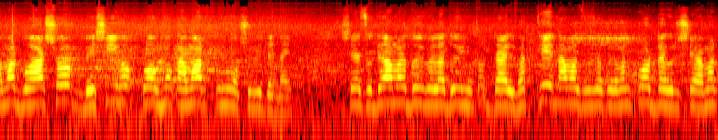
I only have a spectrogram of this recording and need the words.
আমার বয়স হোক, বেশি হোক, কম হোক, আমার কোনো অসুবিধা নাই। সে যদি আমার দুই বেলা দুই মুঠো ডাল ভাত খেয়ে নামাজ করে আমার পর্দা করে, সে আমার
